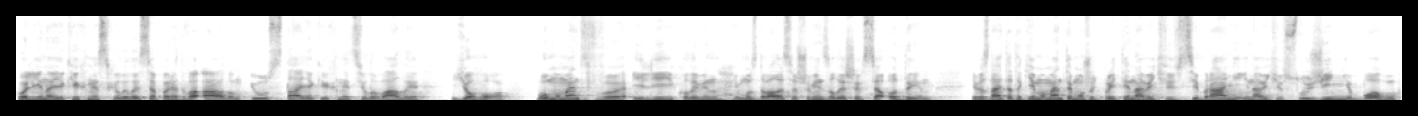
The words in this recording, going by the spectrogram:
коліна яких не схилилися перед Ваалом, і уста яких не цілували його. Був момент в Іллії, коли він, йому здавалося, що він залишився один. І ви знаєте, такі моменти можуть прийти навіть в зібранні, і навіть в служінні Богу,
